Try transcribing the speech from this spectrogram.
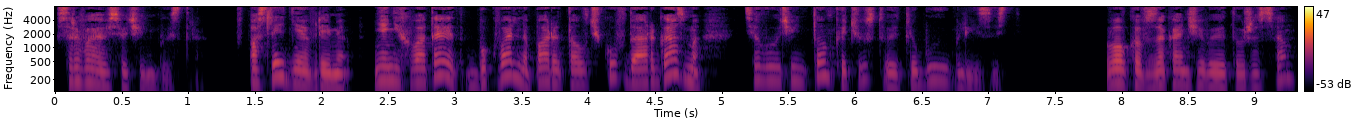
Срываюсь очень быстро. В последнее время мне не хватает буквально пары толчков до оргазма, тело очень тонко чувствует любую близость. Волков заканчивает уже сам,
